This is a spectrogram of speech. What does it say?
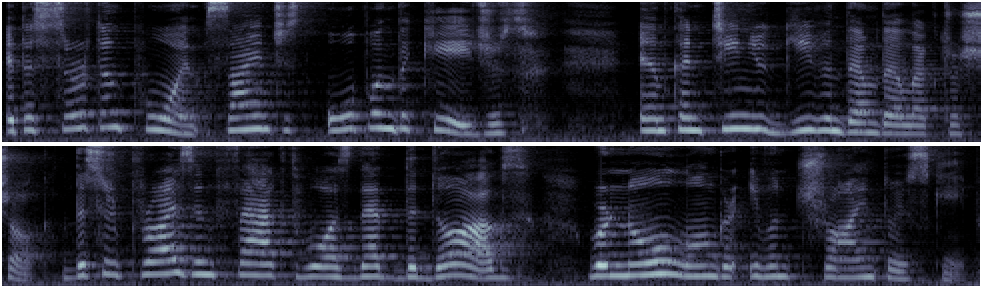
At a certain point, scientists opened the cages and continued giving them the electroshock. The surprising fact was that the dogs were no longer even trying to escape.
